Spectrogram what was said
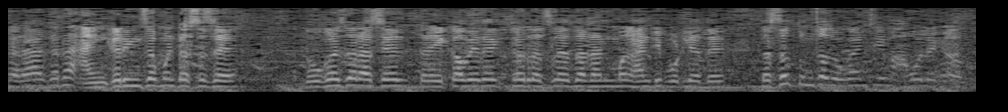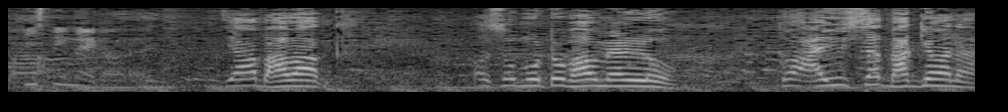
खरं अर्थानं अँकरिंगचं पण तसंच आहे. दोघं जर असेल तर एका वेळेला एक थर रचलं जातं आणि मग हंडी फोडली जाते. तसंच तुमच्या दोघांची माहोल आहे का? तीच टीम आहे का? ज्या भावाक असो मोठो भाव मेळलो तो आयुष्यात भाग्यवान हा.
